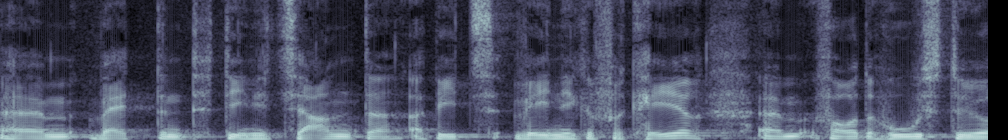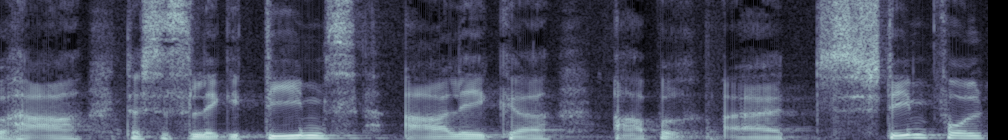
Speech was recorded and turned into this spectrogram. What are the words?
ähm, wettend die Initianten ein bisschen weniger Verkehr ähm, vor der Haustür haben. Das ist ein legitimes Anliegen, aber äh, das Stimmvolk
